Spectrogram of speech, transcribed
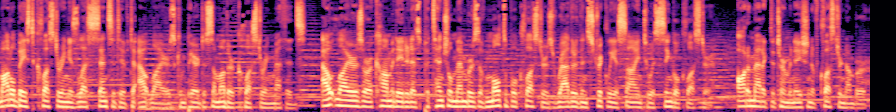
model-based clustering is less sensitive to outliers compared to some other clustering methods. Outliers are accommodated as potential members of multiple clusters rather than strictly assigned to a single cluster. Automatic determination of cluster number.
